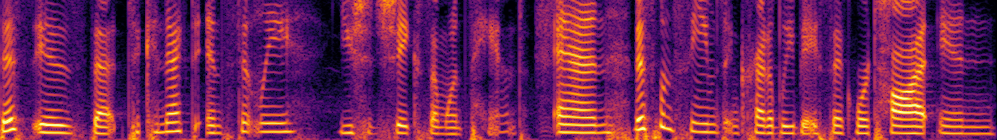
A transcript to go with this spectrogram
This is that to connect instantly, you should shake someone's hand. And this one seems incredibly basic. We're taught in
